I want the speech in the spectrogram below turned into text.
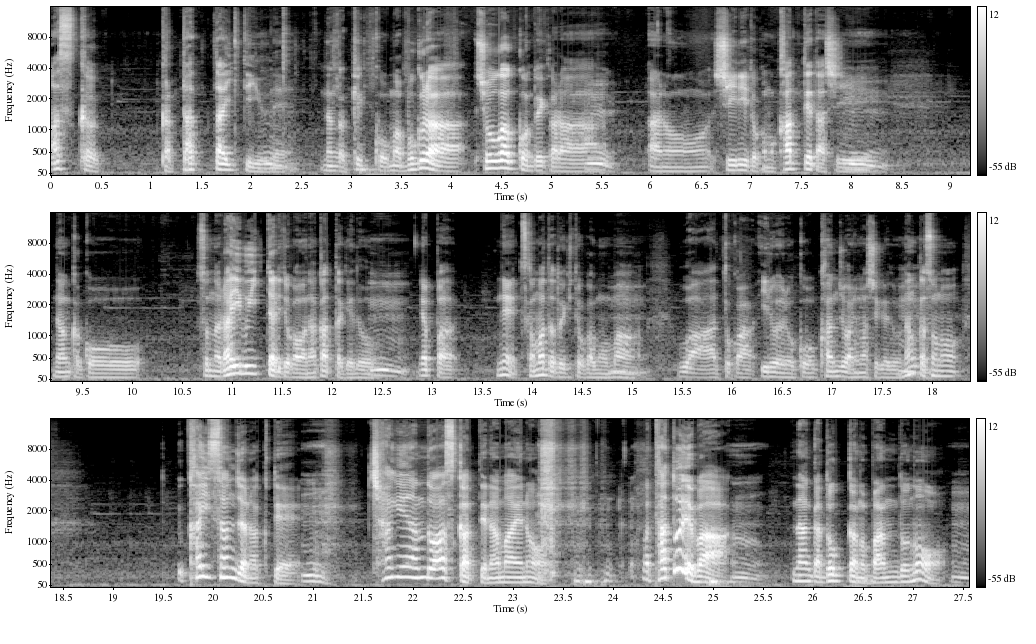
アスカが脱退っていうね、なんか結構まあ僕ら小学校の時から、うん。あの CD とかも買ってたし、うん。なんかこそんなライブ行ったりとかはなかったけど、うん。やっぱね捕まった時とかもまあ、うわーとかいろいろこう感情ありましたけど、うん。なんかその解散じゃなくて、うん。チャゲアスカって名前の まあ例えばうん。なんかどっかのバンドのうん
